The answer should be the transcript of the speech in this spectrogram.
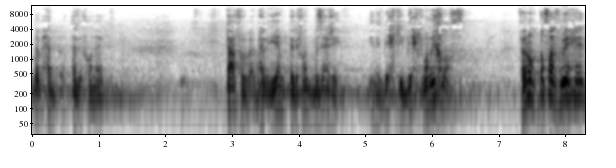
ما بيحب التليفونات. بتعرفوا بهالأيام التليفونات مزعجة. يعني بيحكي بيحكي ما بيخلص. فالمهم اتصل في واحد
